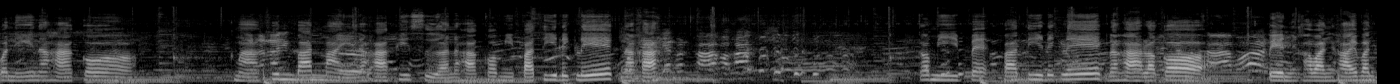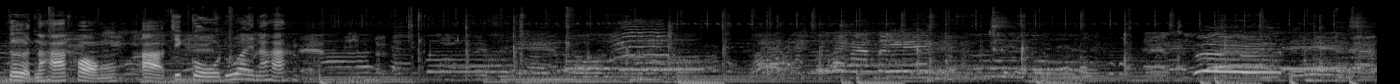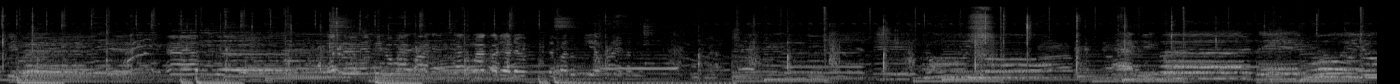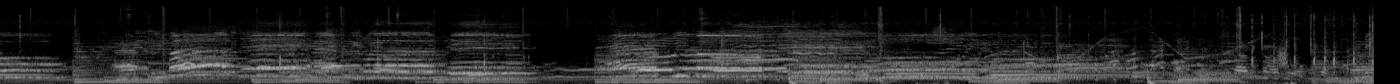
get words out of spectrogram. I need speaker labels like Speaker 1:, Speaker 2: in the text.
Speaker 1: วันนี้นะคะก็มาขึ้นบ้านใหม่นะคะ พี่เสือนะคะก็มีปาร์ตี้เล็กๆนะคะ ก็มีแปะปาร์ตี้เล็กๆนะคะ แล้วก็เป็นวันคล้ายวันเกิดนะคะของอจิโกด้วยนะคะ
